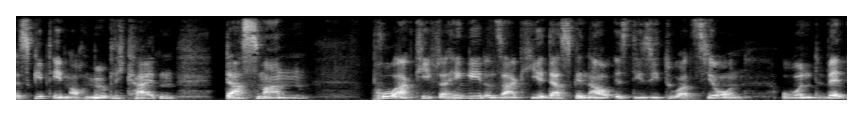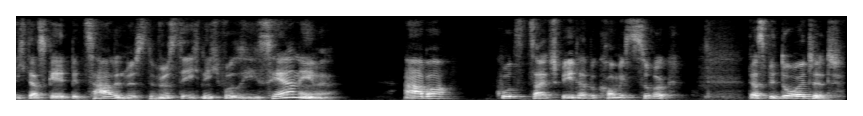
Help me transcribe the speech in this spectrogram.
es gibt eben auch Möglichkeiten, dass man proaktiv dahin geht und sagt, hier, das genau ist die Situation. Und wenn ich das Geld bezahlen müsste, wüsste ich nicht, wo ich es hernehme. Aber kurze Zeit später bekomme ich es zurück. Das bedeutet,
